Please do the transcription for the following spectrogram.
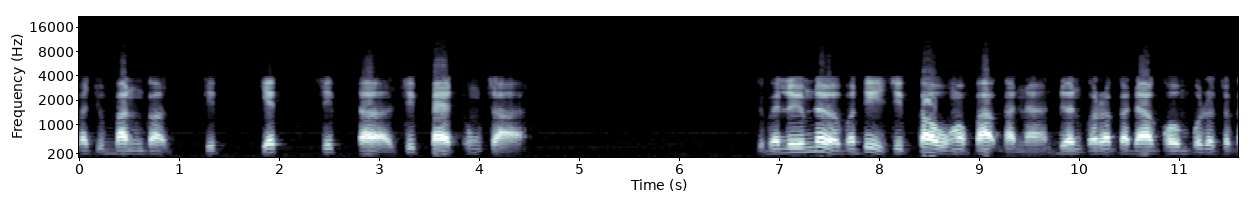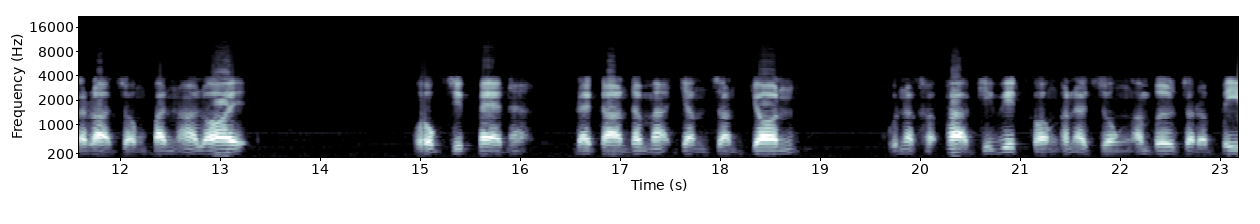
ปัจจุบันก็สิบเจ็ดสิบเอ่อสิบแปดองศา จะไปลืมเนอะวันที่สิบเก้าห้องปะกันนะ เดือนกรกฎาคมพุทธศักราชสองพันห้าร้อยหกสิบแปดนะได้การธรรมะจันสัญจร คุณภาพชีวิตของคณะสงฆ์อำเภอสระปี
